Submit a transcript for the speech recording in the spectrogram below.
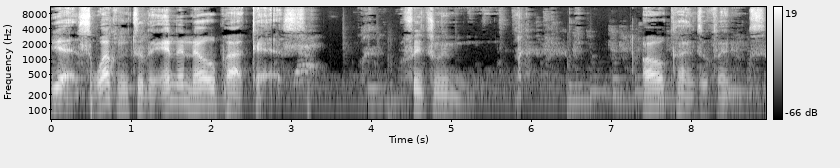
Yes, welcome to the In the Know podcast, featuring all kinds of things.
